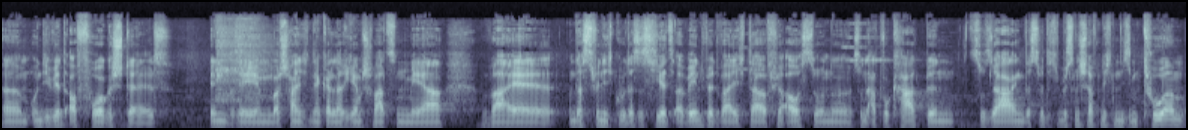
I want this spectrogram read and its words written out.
ähm, und die wird auch vorgestellt in Bremen, wahrscheinlich in der Galerie am Schwarzen Meer, weil, und das finde ich gut, dass es hier jetzt erwähnt wird, weil ich dafür auch so, eine, so ein Advokat bin, zu sagen, dass die Wissenschaft nicht in diesem Turm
